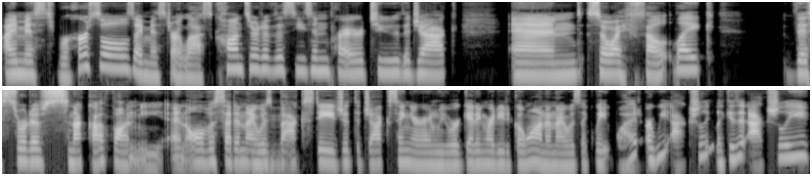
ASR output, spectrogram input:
I missed rehearsals. I missed our last concert of the season prior to the Jack. And so I felt like this sort of snuck up on me. And all of a sudden I was Mm. backstage at the Jack Singer and we were getting ready to go on. And I was like, wait, what? Are we actually like, is it actually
